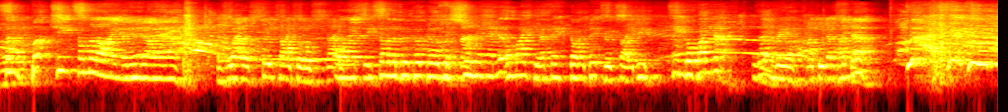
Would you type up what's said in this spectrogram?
some butt cheeks on the line, ladies and gentlemen. As well as three titles. Honestly, oh, some of the Blue Coat Girls were swooning, and little Mikey, I think, got a bit too excited. You see him go bunny now? Is that real? Mikey does I know. TNT with no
